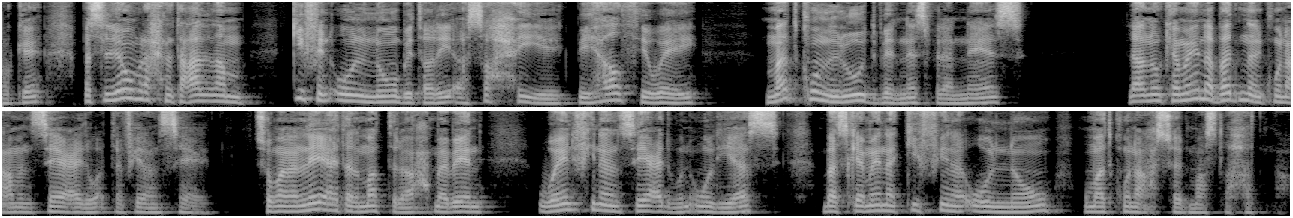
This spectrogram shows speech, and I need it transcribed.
Okay? بس اليوم رح نتعلم كيف نقول no بطريقة صحية ب healthy way ما تكون rude بالنسبة للناس لأنه كمان بدنا نكون عم نساعد وقتها فينا نساعد. so بدنا نلاقي هذا المطرح ما بين وين فينا نساعد ونقول yes بس كمان كيف فينا نقول no وما تكون على حساب مصلحتنا.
